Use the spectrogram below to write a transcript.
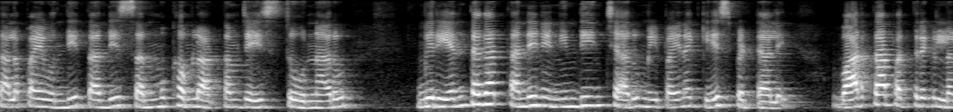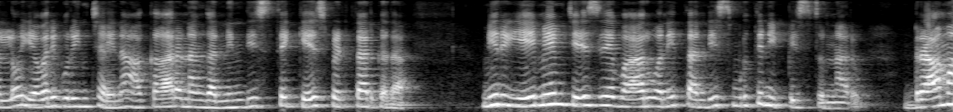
తలపై ఉంది. తండ్రి సన్ముఖంలో అర్థం చేయిస్తూ ఉన్నారు. మీరు ఎంతగా తండ్రిని నిందించారు మీ పైన కేసు పెట్టాలి. వార్తాపత్రికలలో ఎవరి గురించి అయినా అకారణంగా నిందిస్తే కేసు పెడతారు కదా. మీరు ఏమేం చేసేవారు అని తండ్రి స్మృతినిప్పిస్తున్నారు డ్రామా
